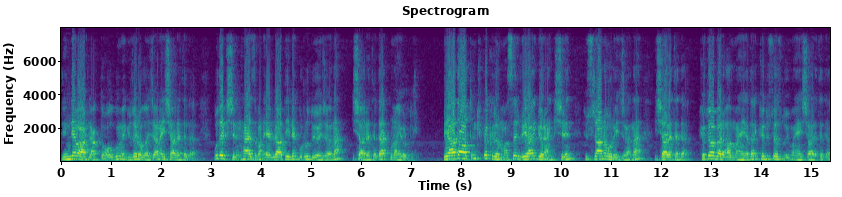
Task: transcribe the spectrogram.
dinde ve ahlakta olgun ve güzel olacağına işaret eder. Bu da kişinin her zaman evladıyla gurur duyacağına işaret eder, buna yorulur. Rüyada altın küpe kırılması rüyayı gören kişinin hüsrana uğrayacağına işaret eder. Kötü haber almaya ya da kötü söz duymaya işaret eder.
